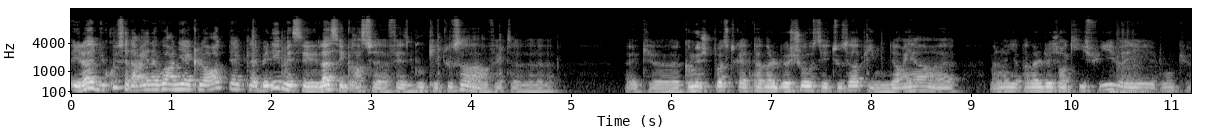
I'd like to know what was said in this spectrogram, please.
et là, du coup, ça n'a rien à voir ni avec le rock, ni avec la BD, mais c'est là, c'est grâce à Facebook et tout ça, en fait. euh, avec, euh, comme je poste quand même pas mal de choses et tout ça, puis mine de rien, euh, maintenant, il y a pas mal de gens qui suivent, et donc... euh,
